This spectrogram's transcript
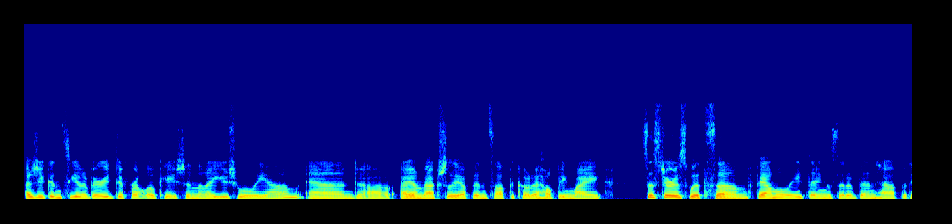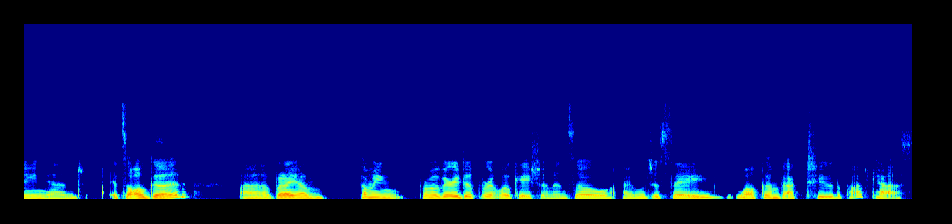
as you can see, in a very different location than I usually am. And uh, I am actually up in South Dakota helping my sisters with some family things that have been happening, and it's all good. Uh, but I am coming from a very different location. And so I will just say, welcome back to the podcast.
